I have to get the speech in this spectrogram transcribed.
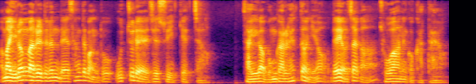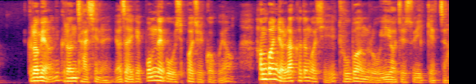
아마 이런 말을 들은 내 상대방도 우쭐해질 수 있겠죠. 자기가 뭔가를 했더니요. 내 여자가 좋아하는 것 같아요. 그러면 그런 자신을 여자에게 뽐내고 싶어질 거고요. 한 번 연락하던 것이 두 번으로 이어질 수 있겠죠.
